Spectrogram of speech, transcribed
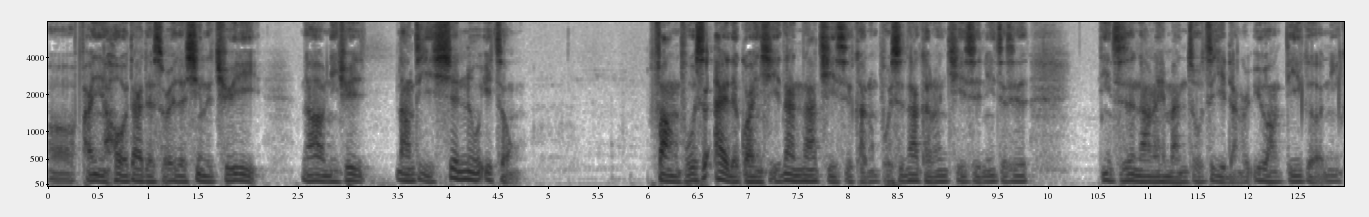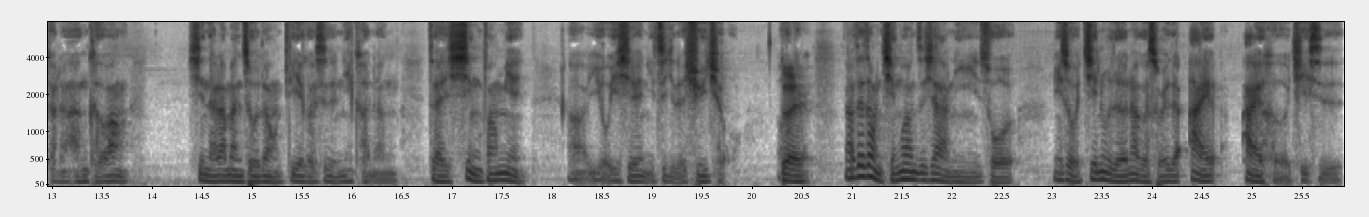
呃繁衍后代的所谓的性的驱力，然后你去让自己陷入一种仿佛是爱的关系，但它其实可能不是，那可能其实你只是你只是拿来满足自己两个欲望，第一个你可能很渴望。性的浪漫触动。第二个是你可能在性方面啊、有一些你自己的需求。对。那在这种情况之下，你所你所进入的那个所谓的爱爱河，其实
